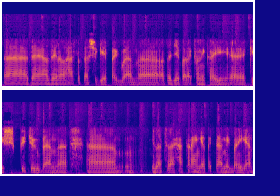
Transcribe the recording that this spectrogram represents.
eh, de azért a háztartási gépekben, eh, az egyéb elektronikai eh, kis kütyükben, eh, eh, illetve hát rengeteg termékben igen.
